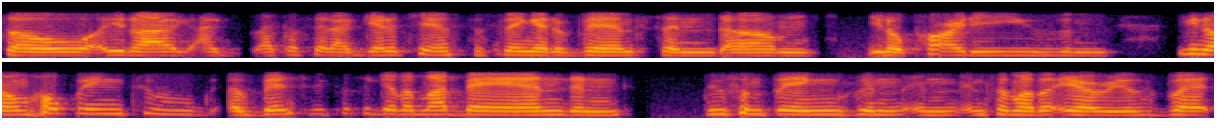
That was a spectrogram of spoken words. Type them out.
so you know, I, I like I said, I get a chance to sing at events and um, you know parties, and you know, I'm hoping to eventually put together my band and do some things in in, in some other areas, but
